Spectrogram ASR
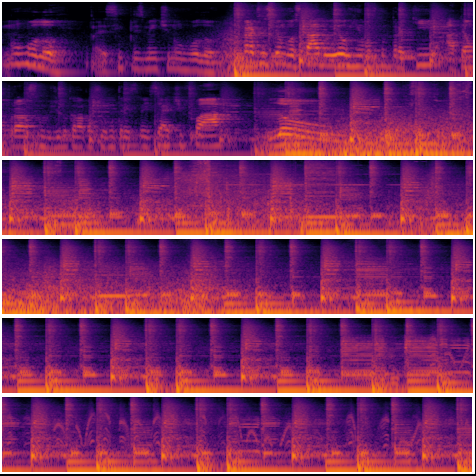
não rolou. Né? Simplesmente não rolou. Espero que vocês tenham gostado. Eu, Rimo, ficando por aqui. Até um próximo vídeo do canal Cachorro 337. Falou!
